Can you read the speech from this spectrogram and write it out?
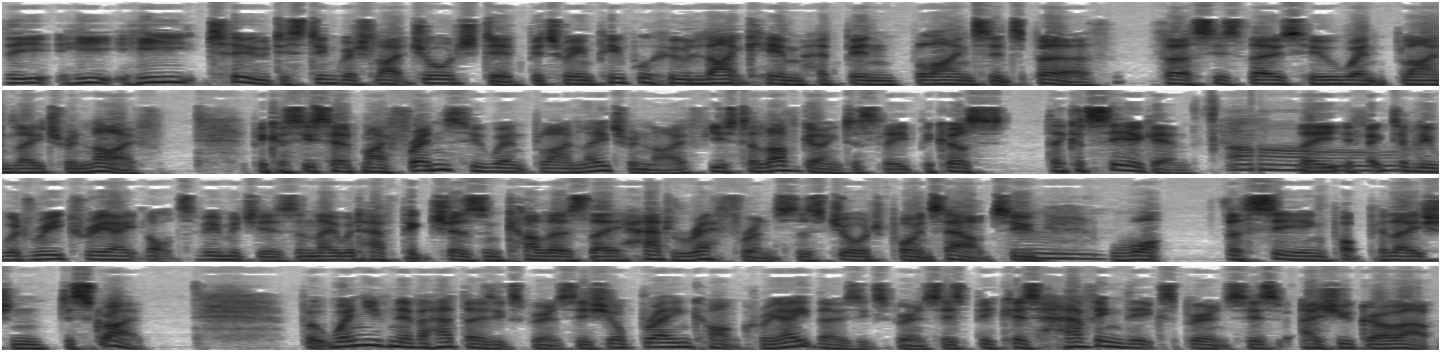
The he he too distinguished like George did between people who like him had been blind since birth versus those who went blind later in life. Because he said my friends who went blind later in life used to love going to sleep because they could see again. They effectively would recreate lots of images and they would have pictures and colors. They had reference as George points out to mm. what the seeing population described. But when you've never had those experiences, your brain can't create those experiences because having the experiences as you grow up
